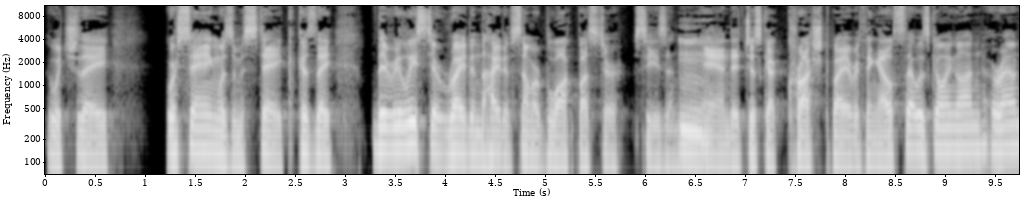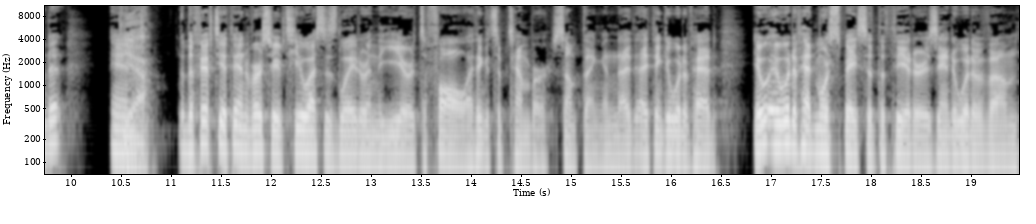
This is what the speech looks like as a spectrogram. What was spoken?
which they were saying was a mistake because they they released it right in the height of summer blockbuster season, Mm. and it just got crushed by everything else that was going on around it. And Yeah. the 50th anniversary of TOS is later in the year. It's a fall. I think it's September something, and I, I think it would have had it, it would have had more space at the theaters, and it would have um,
